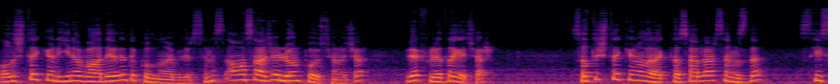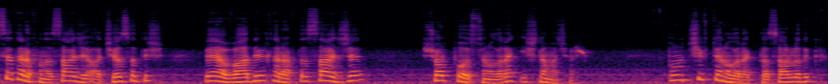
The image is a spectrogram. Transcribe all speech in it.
Alış tek yönü yine vadeli de kullanabilirsiniz ama sadece long pozisyon açar ve flat'a geçer. Satış tek yön olarak tasarlarsanız da hisse tarafında sadece açığa satış veya vadeli tarafta sadece short pozisyon olarak işlem açar. Bunu çift yön olarak tasarladık.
